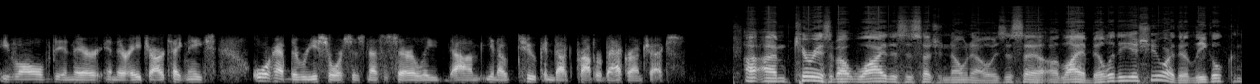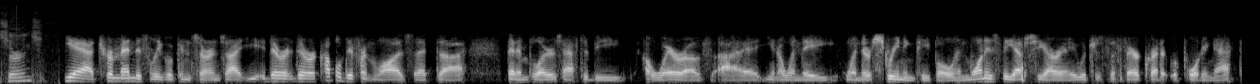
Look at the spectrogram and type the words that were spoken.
evolved in their in their HR techniques or have the resources necessarily, um, you know, to conduct proper background checks. I'm curious about why this is such a no-no. Is this a, a liability issue? Are there legal concerns? Yeah, tremendous legal concerns. Uh, there, there are a couple different laws that uh, that employers have to be aware of. Uh, you know, when they when they're screening people, and one is the FCRA, which is the Fair Credit Reporting Act.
